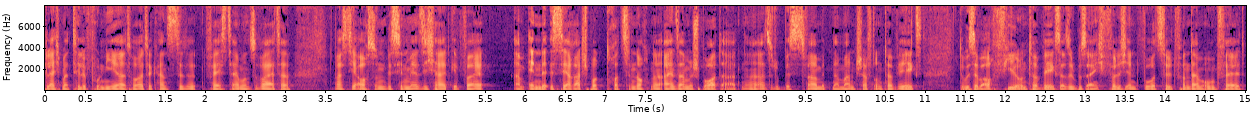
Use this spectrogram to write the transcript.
vielleicht mal telefoniert, heute kannst du FaceTime und so weiter, was dir auch so ein bisschen mehr Sicherheit gibt, weil am Ende ist der Radsport trotzdem noch eine einsame Sportart. Ne? Also du bist zwar mit einer Mannschaft unterwegs, du bist aber auch viel unterwegs, also du bist eigentlich völlig entwurzelt von deinem Umfeld,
